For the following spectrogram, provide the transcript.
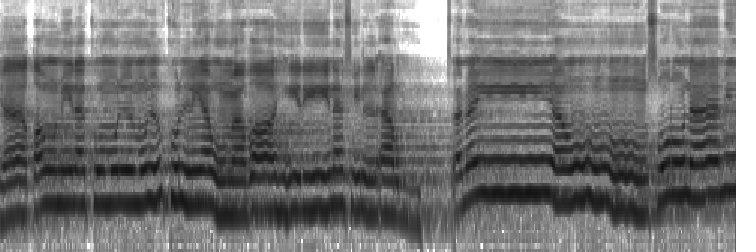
يا قوم لكم الملك اليوم ظاهرين في الأرض. فمن ينصرنا من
